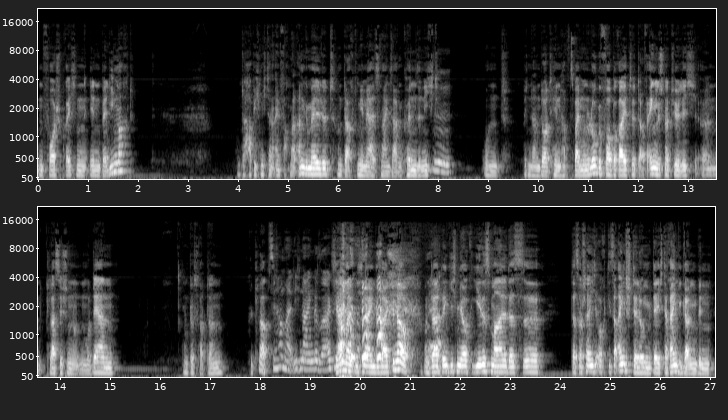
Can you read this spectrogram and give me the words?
ein Vorsprechen in Berlin macht. Und da habe ich mich dann einfach mal angemeldet und dachte mir, mehr als Nein sagen können sie nicht. Hm. Und bin dann dorthin, habe zwei Monologe vorbereitet, auf Englisch natürlich, einen klassischen und einen modernen. Und das hat dann geklappt. Sie haben halt nicht Nein gesagt. Sie haben halt nicht Nein gesagt, genau. Und Ja. da denke ich mir auch jedes Mal, dass, äh, dass wahrscheinlich auch diese Einstellung, mit der ich da reingegangen bin,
